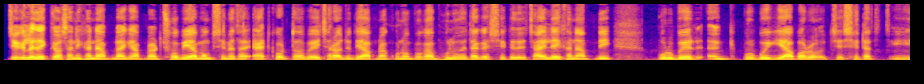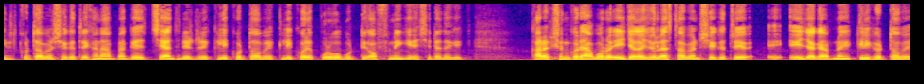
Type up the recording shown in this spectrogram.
নিচে গেলে দেখতে পাচ্ছেন, এখানে আপনাকে আপনার ছবি এবং সিগনেচার অ্যাড করতে হবে। এছাড়াও যদি আপনার কোনো প্রকার ভুল হয়ে থাকে, সেক্ষেত্রে চাইলে এখানে আপনি পূর্বের, পূর্বে গিয়ে আবারও সেটা এডিট করতে হবে সেক্ষেত্রে এখানে আপনাকে চেঞ্জ রিলেটে ক্লিক করতে হবে। ক্লিক করে পূর্ববর্তী অপশনে গিয়ে সেটা থেকে কারেকশন করে আবারও এই জায়গায় চলে আসতে হবেন সেক্ষেত্রে এই জায়গায় আপনাকে ক্লিক করতে হবে।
